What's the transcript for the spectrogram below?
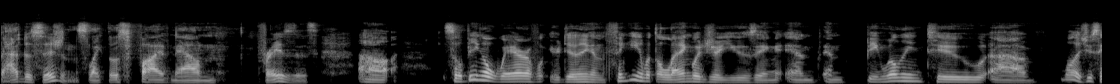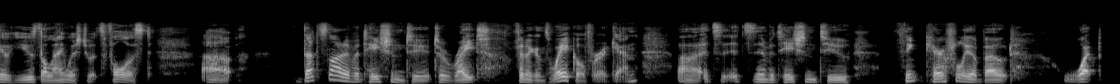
bad decisions, like those five noun phrases. Uh, so being aware of what you're doing and thinking about the language you're using and and being willing to uh, well as you say use the language to its fullest uh, that's not an invitation to to write Finnegans Wake over again. Uh, it's it's an invitation to think carefully about what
